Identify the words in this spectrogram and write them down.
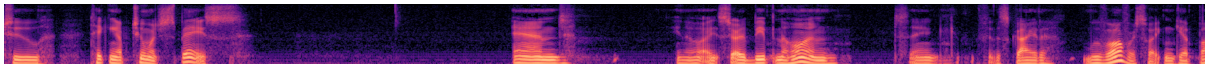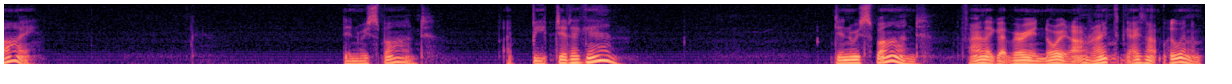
too taking up too much space and you know i started beeping the horn saying for this guy to move over so i can get by didn't respond i beeped it again didn't respond Finally, I got very annoyed. All right, the guy's not moving. I'm,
